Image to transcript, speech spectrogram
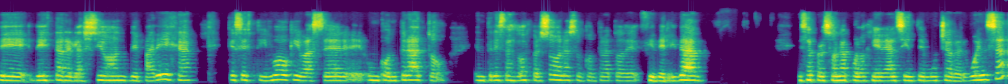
de, esta relación de pareja, que se estimó que iba a ser eh, un contrato entre esas dos personas, un contrato de fidelidad, esa persona por lo general siente mucha vergüenza,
